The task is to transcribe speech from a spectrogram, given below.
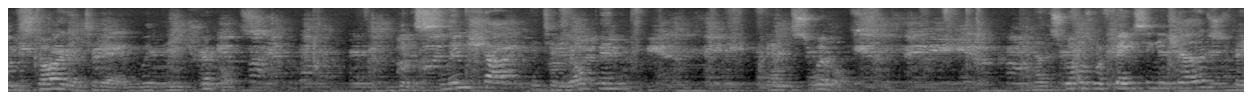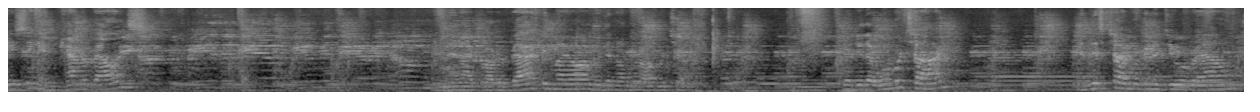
We started today with the triples. You get a slingshot into the open and swivels. Now the swivels were facing each other, facing and counterbalance. Back in my arm with an underarm return. Gonna do that one more time. And this time we're gonna do around.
